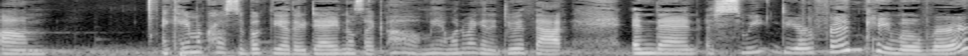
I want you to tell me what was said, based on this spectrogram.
Um, I came across the book the other day and I was like, oh man, what am I going to do with that? And then a sweet dear friend came over.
